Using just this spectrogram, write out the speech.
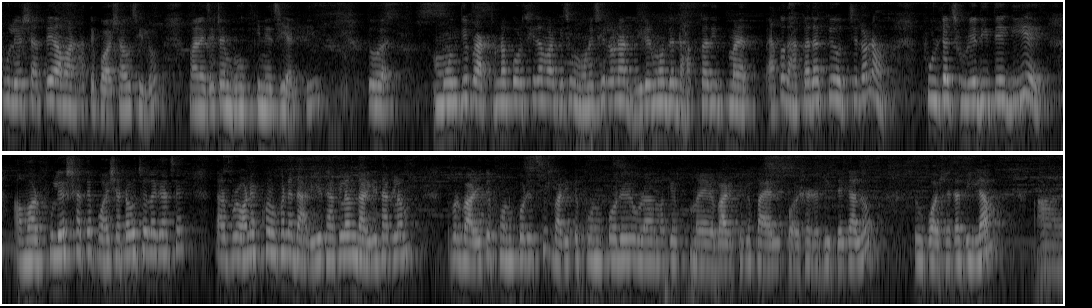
ফুলের সাথে আমার হাতে পয়সাও ছিল মানে যেটা আমি ভোগ কিনেছি আর কি। তো মন দিয়ে প্রার্থনা করছিলাম আর কিছু মনে ছিল না, আর ভিড়ের মধ্যে ধাক্কা দিতে মানে এত ধাক্কা ধাক্কি হচ্ছিল না, ফুলটা ছুঁড়ে দিতে গিয়ে আমার ফুলের সাথে পয়সাটাও চলে গেছে। তারপর অনেকক্ষণ ওখানে দাঁড়িয়ে থাকলাম দাঁড়িয়ে থাকলাম। তারপর বাড়িতে ফোন করেছি, বাড়িতে ফোন করে ওরা আমাকে মানে বাড়ি থেকে পায়েল পয়সাটা দিতে গেল। তো পয়সাটা দিলাম, আর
